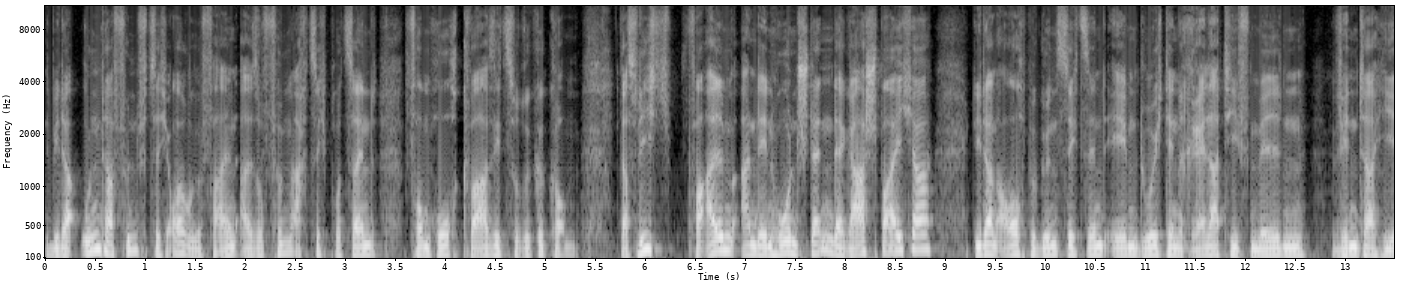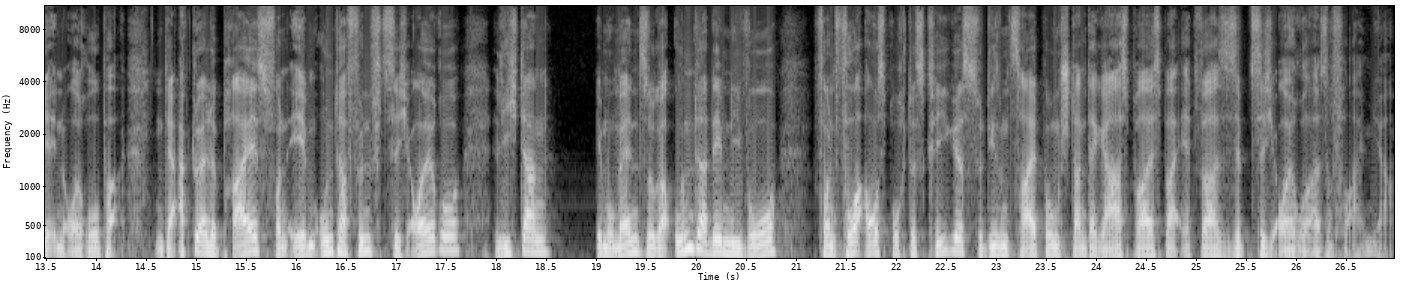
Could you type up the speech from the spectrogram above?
wieder unter 50 Euro gefallen, also 85 Prozent vom Hoch quasi zurückgekommen. Das liegt vor allem an den hohen Ständen der Gasspeicher, die dann auch begünstigt sind eben durch den relativ milden Winter hier in Europa. Und der aktuelle Preis von eben unter 50 Euro liegt dann im Moment sogar unter dem Niveau von vor Ausbruch des Krieges. Zu diesem Zeitpunkt stand der Gaspreis bei etwa 70 Euro, also vor einem Jahr.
